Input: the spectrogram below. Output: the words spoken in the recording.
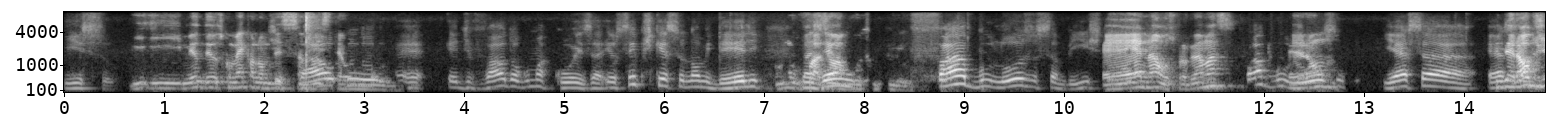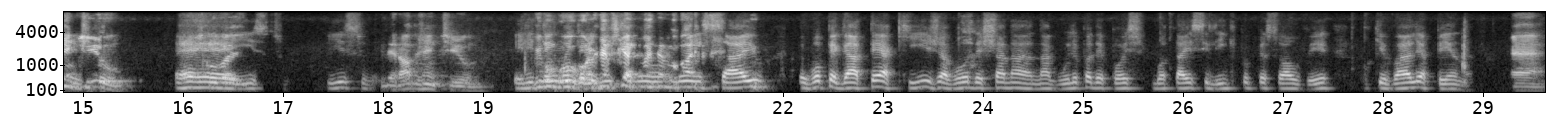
Isso. E, e meu Deus, como é que é o nome desse sambista? É o... É, Edivaldo alguma coisa. Eu sempre esqueço o nome dele, Vamos mas é um fabuloso sambista. É, não, os programas fabuloso. Eram... E essa, essa Gentil. É isso, isso. Federaldo Gentil. Ele Vivo tem uma Google, né? no, no ensaio. Eu vou pegar até aqui, já vou deixar na, na agulha para depois botar esse link para o pessoal ver, porque vale a pena. É,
